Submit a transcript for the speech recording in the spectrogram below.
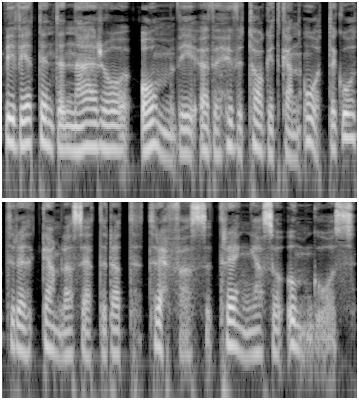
Vi vet inte när och om vi överhuvudtaget kan återgå till det gamla sättet att träffas, trängas och umgås.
